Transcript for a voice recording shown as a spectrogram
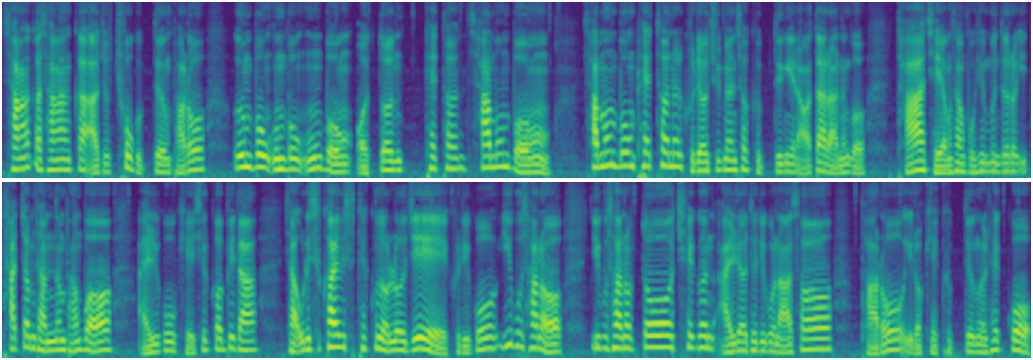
상한가 상한가 아주 초급등. 바로 음봉 음봉 음봉 어떤 패턴? 삼음봉. 삼음봉 패턴을 그려주면서 급등이 나왔다라는 거 다 제 영상 보신 분들은 이 타점 잡는 방법 알고 계실 겁니다. 자 우리 스카이문스테크놀로지 그리고 이구산업. 이구산업도 최근 알려드리고 나서 바로 이렇게 급등을 했고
